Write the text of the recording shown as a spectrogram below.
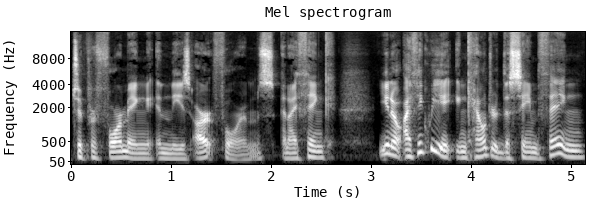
to performing in these art forms. And i think you know i think we encountered the same thing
